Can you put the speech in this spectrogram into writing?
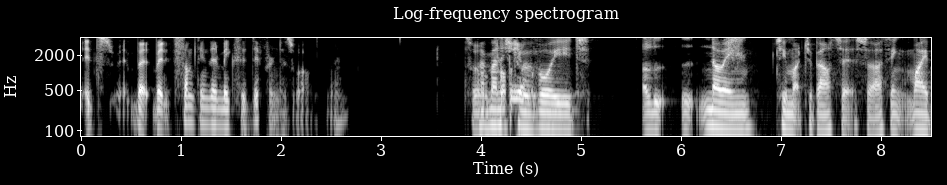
it's but but it's something that makes it different as well. Right? So I've managed to avoid knowing too much about it, so I think my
